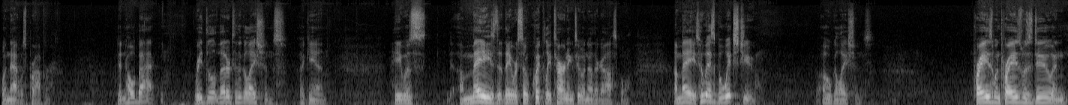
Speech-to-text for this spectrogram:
when that was proper. Didn't hold back. Read the letter to the Galatians again. He was amazed that they were so quickly turning to another gospel. Amazed. Who has bewitched you, O Galatians? Praise when praise was due, and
